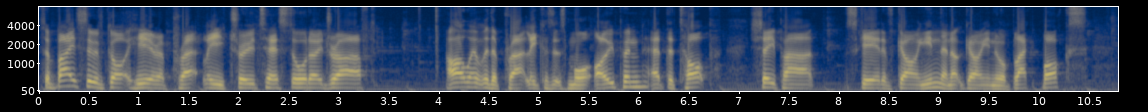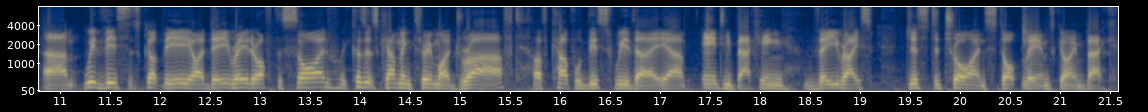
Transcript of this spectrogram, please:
So basically we've got here a Prattley Tru-Test auto draft. I went with a Prattley because it's more open at the top. Sheep aren't scared of going in, they're not going into a black box. Um, with this, it's got the EID reader off the side. Because it's coming through my draft, I've coupled this with a um, anti-backing V-race just to try and stop lambs going back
